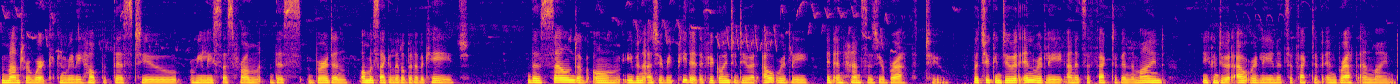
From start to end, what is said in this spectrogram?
mantra work can really help with this to release us from this burden, almost like a little bit of a cage. The sound of Om, even as you repeat it, if you're going to do it outwardly, it enhances your breath too. But you can do it inwardly and it's effective in the mind. You can do it outwardly and it's effective in breath and mind.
